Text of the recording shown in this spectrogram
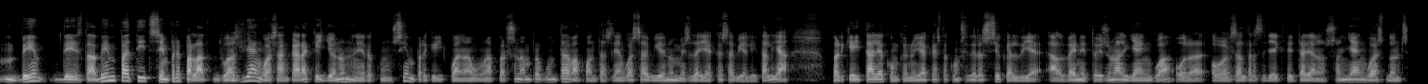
ben, des de ben petit sempre he parlat dues llengües, encara que jo no n'era conscient, perquè quan una persona em preguntava quantes llengües sabia, només deia que sabia l'italià. Perquè a Itàlia, com que no hi ha aquesta consideració que el, el Veneto és una llengua, o, la, o els altres dialectes italians són llengües, doncs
